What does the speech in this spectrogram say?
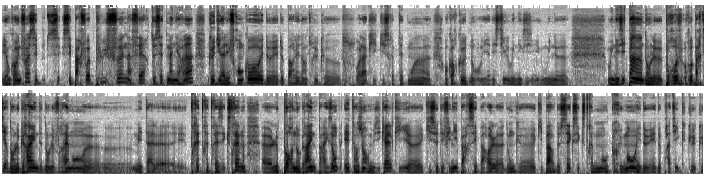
et, encore une fois, c'est parfois plus fun à faire de cette manière-là que d'y aller franco et de, parler d'un truc voilà, qui, serait peut-être moins. encore que il y a des styles où il, où pas hein, dans le, pour repartir dans le grind, dans le vraiment euh, métal euh, très très très extrême. Euh, le porno grind, par exemple, est un genre musical qui, qui se définit par ses paroles, donc qui parle de sexe extrêmement crûment et de, et de pratiques que, que,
